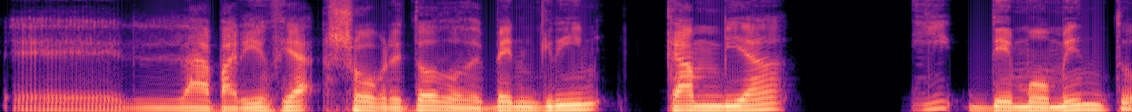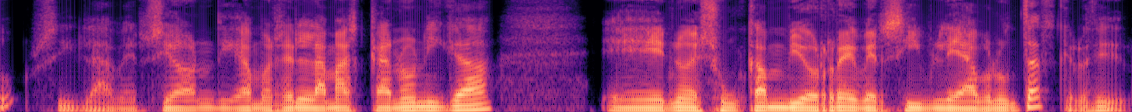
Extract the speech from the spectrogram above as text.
eh, la apariencia, sobre todo de Ben Grimm, cambia. Y de momento, si la versión, digamos, es la más canónica, eh, no es un cambio reversible a voluntad, quiero decir,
